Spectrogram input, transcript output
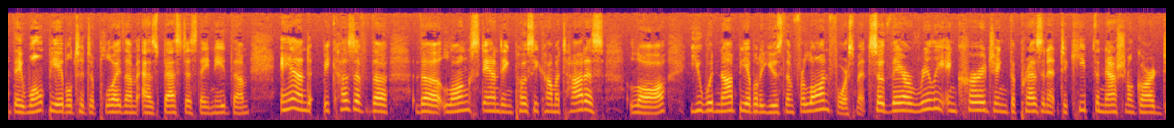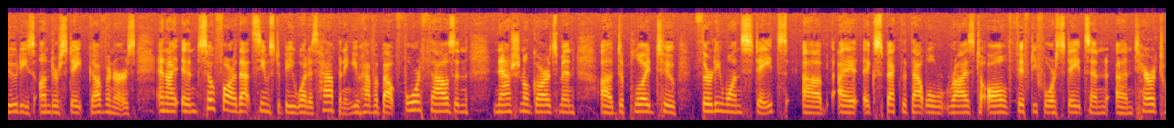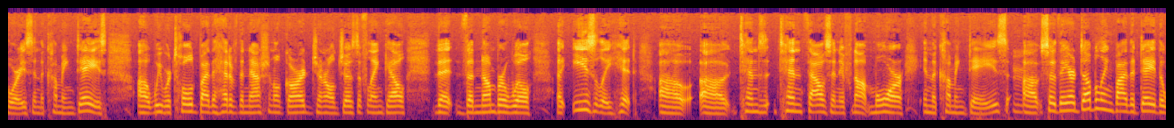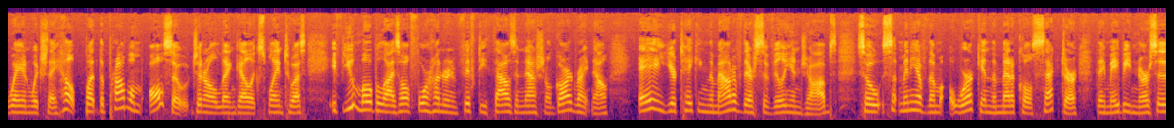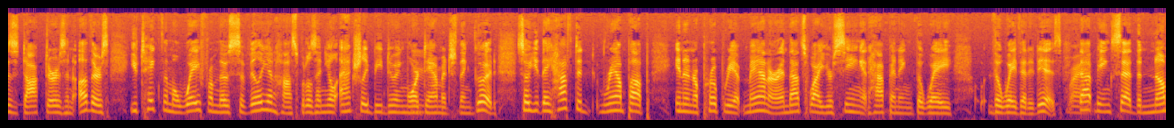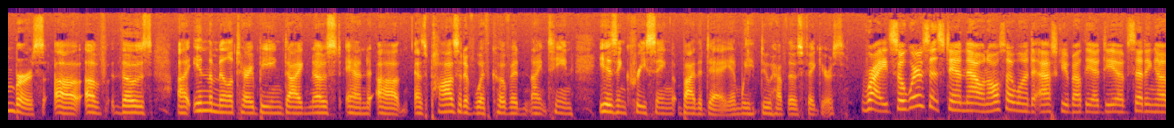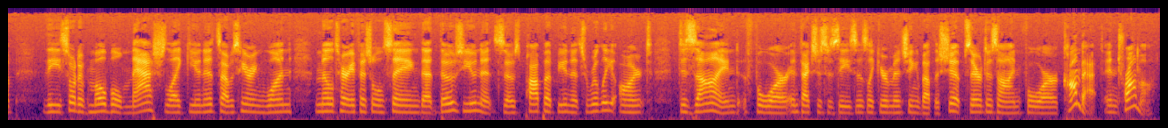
they won't be able to deploy them as best as they need them, and because of the the long-standing posse comitatus law, you would not be able to use them for law enforcement. So they are really encouraging the president to keep the National Guard duties under state governors, and I and so far that seems to be what is happening. You have about four thousand National Guardsmen uh, deployed to 31 states. Uh, I expect that that will rise to all 54 states and, and territories in the coming days. Uh, we were told by the head of the National Guard, General Joseph Lengyel, that the number will uh, easily hit uh, uh, 10,000, if not more, in the coming days. Mm. Uh, so they are doubling by the day the way in which they help. But the problem also, General Lengyel explained to us, if you mobilize all 450,000 National Guard right now, A, you're taking them out of their civilian jobs. So, so many of them work in the medical sector. They may be nurses, doctors, and others. You take them away from those civilian hospitals, and you'll actually be doing more mm. damage than good. So you, they have to ramp up in an appropriate manner, and that's why you're seeing it happening the way the way that it is. Right. That being said, the numbers uh, of those uh, in the military being diagnosed and uh, as positive with COVID 19 is increasing by the day, and we do have those figures. Right. So, where does it stand now? And also, I wanted to ask you about the idea of setting up the sort of mobile MASH like units. I was hearing one military official saying that those units, those pop up units, really aren't designed for infectious diseases like you were mentioning about the ships. They're designed for combat and trauma.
